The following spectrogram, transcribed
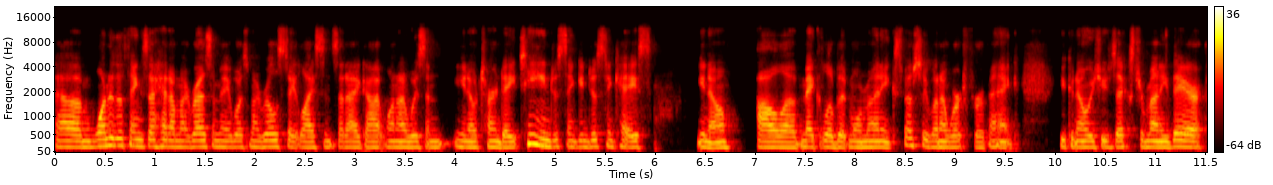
um, one of the things I had on my resume was my real estate license that I got when I was in, you know, turned 18, just thinking, just in case, you know, I'll uh, make a little bit more money, especially when I worked for a bank. You can always use extra money there.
